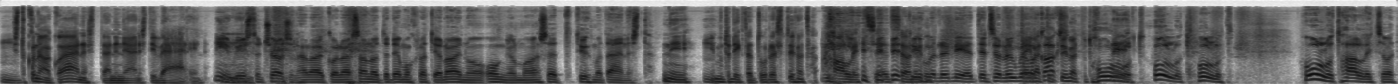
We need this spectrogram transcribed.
Mm. Sitten kun ne alkoi äänestää, niin ne äänesti väärin. Niin, Winston Churchill hän aikoinaan sanoi, että demokratian ainoa ongelma on se, että tyhmät äänestää. Niin, mm. mutta diktatuurissa tyhmät hallitsee. Että se on niinku, Tyhmät, niin, että se on niin, meillä on kaksi... tyhmät, mutta hullut. Niin, hullut, hullut. Hullut hallitsevat.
